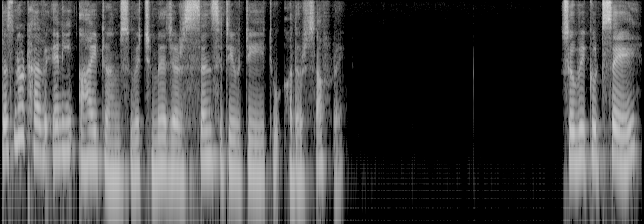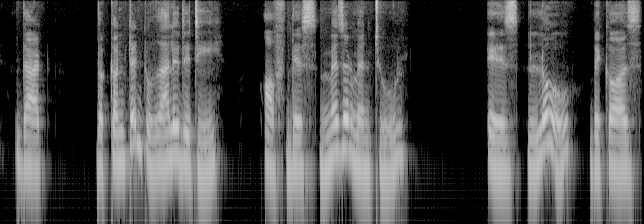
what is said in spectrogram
does not have any items which measure sensitivity to other suffering. So we could say that the content validity of this measurement tool is low because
